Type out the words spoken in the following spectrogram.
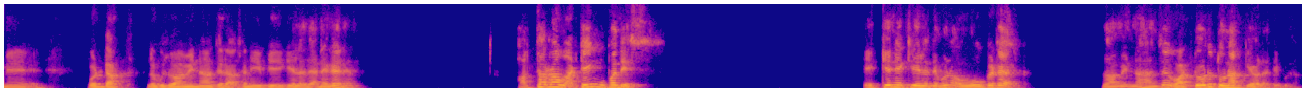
මේ පොඩ්ඩක් ලොකු ස්වාමීන් වහන්සේ රසනීපිය කියලා දැනගෙන හතර වටෙන් උපදෙස් එක්කෙනෙක් කියලා තිබුණා ඕකට ස්වාමීන් වහන්සේ වට්ටෝරු තුනක් කියලා තිබුණා.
